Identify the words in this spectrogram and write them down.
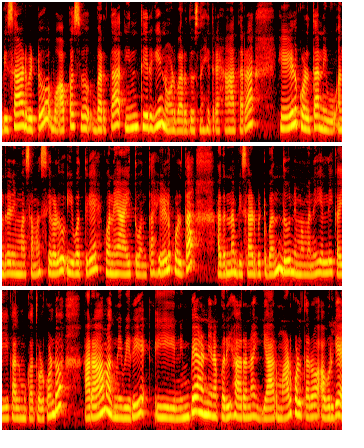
ಬಿಸಾಡಿಬಿಟ್ಟು ವಾಪಸ್ಸು ಬರ್ತಾ ಹಿಂತಿರುಗಿ ನೋಡಬಾರ್ದು ಸ್ನೇಹಿತರೆ. ಆ ಥರ ಹೇಳ್ಕೊಳ್ತಾ ನೀವು, ಅಂದರೆ ನಿಮ್ಮ ಸಮಸ್ಯೆಗಳು ಇವತ್ತಿಗೆ ಕೊನೆ ಆಯಿತು ಅಂತ ಹೇಳ್ಕೊಳ್ತಾ ಅದನ್ನು ಬಿಸಾಡಿಬಿಟ್ಟು ಬಂದು ನಿಮ್ಮ ಮನೆಯಲ್ಲಿ ಕೈ ಕಾಲು ಮುಖ ತೊಳ್ಕೊಂಡು ಆರಾಮಾಗಿ ನೀವಿರಿ. ಈ ನಿಂಬೆ ಹಣ್ಣಿನ ಪರಿಹಾರನ ಯಾರು ಮಾಡ್ಕೊಳ್ತಾರೋ ಅವ್ರಿಗೆ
